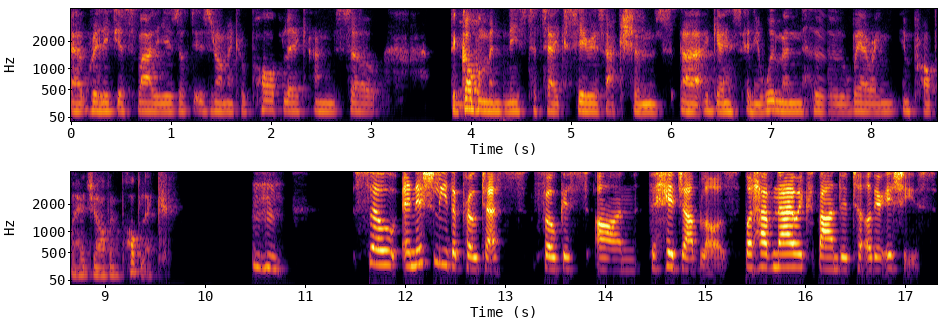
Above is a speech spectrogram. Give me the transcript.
uh, religious values of the Islamic Republic, and so the government needs to take serious actions uh, against any women who are wearing improper hijab in public. Mm-hmm. So initially, the protests focused on the hijab laws, but have now expanded to other issues.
